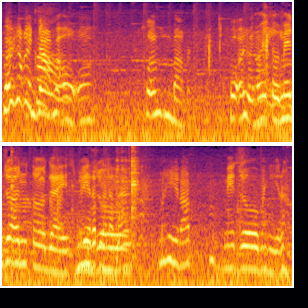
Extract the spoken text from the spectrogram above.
Pero sa kay drama, oo. So, ano kung bakit? So, ayun. Oh, ito, medyo ano to guys. Mahirap Medyo, na naman. Mahirap. medyo mahirap.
